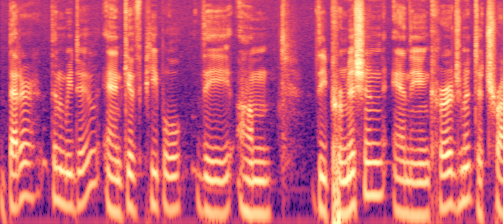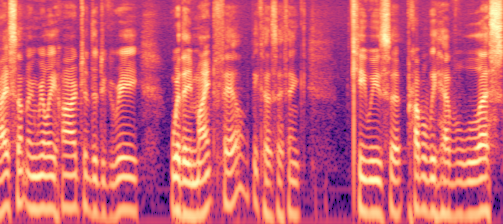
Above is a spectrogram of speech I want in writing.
better than we do and give people the um, the permission and the encouragement to try something really hard to the degree where they might fail because I think Kiwis uh, probably have less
